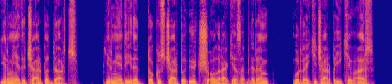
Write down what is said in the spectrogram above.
27 çarpı 4. 27'yi de 9 çarpı 3 olarak yazabilirim. Burada 2 çarpı 2 var,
